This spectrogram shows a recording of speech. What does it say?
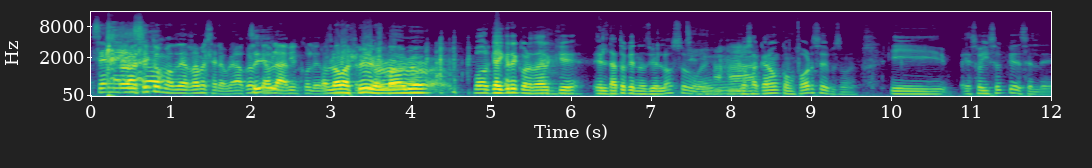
Se me Pero así como derrame cerebral, creo Sí. que habla bien culero. Hablaba así, hermano. Porque hay que recordar que el dato que nos dio el oso, güey, lo sacaron con forceps, güey. Y eso hizo que se le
